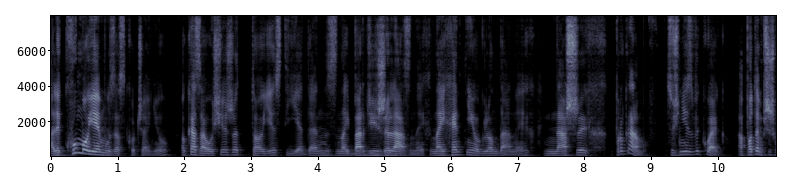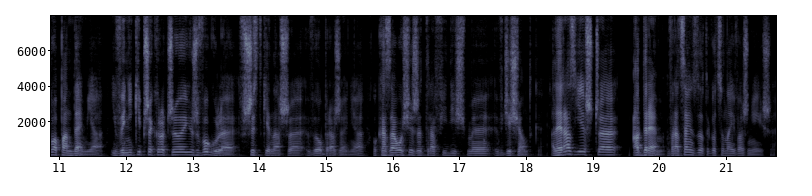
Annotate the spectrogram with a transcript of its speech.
Ale ku mojemu zaskoczeniu okazało się, że to jest jeden z najbardziej żelaznych, najchętniej oglądanych naszych programów. Coś niezwykłego. A potem przyszła pandemia i wyniki przekroczyły już w ogóle wszystkie nasze wyobrażenia. Okazało się, że trafiliśmy w dziesiątkę. Ale raz jeszcze adrem, wracając do tego, co najważniejsze.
